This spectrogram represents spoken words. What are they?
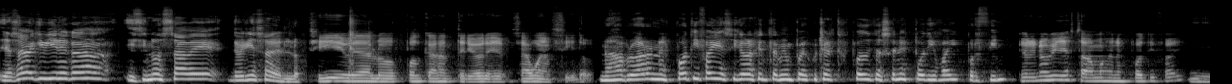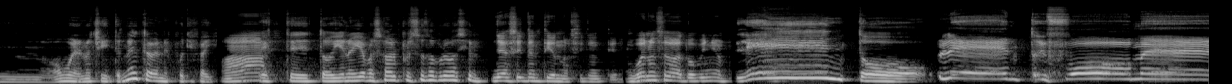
ya sabe que viene acá y si no sabe, debería saberlo. Sí, vea los podcasts anteriores, sea buencito. Nos aprobaron en Spotify, así que ahora la gente también puede escuchar estos podcasts en Spotify, por fin. Pero no que ya estábamos en Spotify. Mm, No, Buena Noche Internet estaba en Spotify. Ah, Este todavía no había pasado el proceso de aprobación. ya sí te entiendo, sí te entiendo. Bueno, esa va tu opinión. Lento, lento y fome.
